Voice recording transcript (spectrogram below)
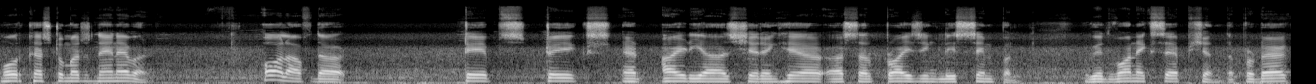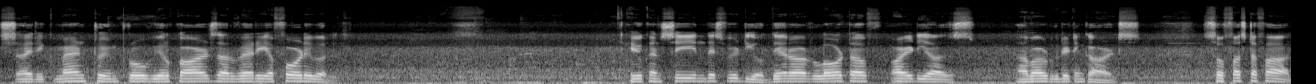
more customers than ever. All of the tips, tricks, and ideas sharing here are surprisingly simple. With one exception, the products I recommend to improve your cards are very affordable. You can see in this video there are a lot of ideas about greeting cards. So first of all,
